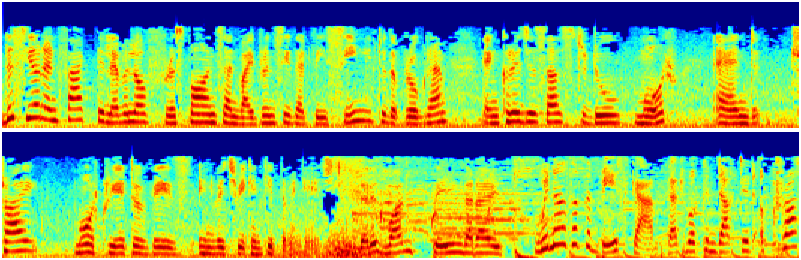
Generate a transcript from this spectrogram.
this year, in fact, the level of response and vibrancy that we see to the program encourages us to do more and try more creative ways in which we can keep them engaged. There is one saying that I. Winners of the base camp that were conducted across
